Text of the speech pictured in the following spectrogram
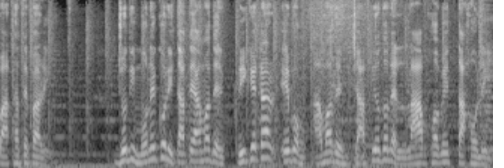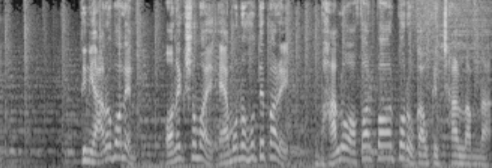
পাঠাতে পারি। যদি মনে করি তাতে আমাদের ক্রিকেটার এবং আমাদের জাতীয় দলের লাভ হবে তাহলেই। তিনি আরও বলেন, অনেক সময় এমনও হতে পারে, ভালো অফার পাওয়ার পরও কাউকে ছাড়লাম না।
